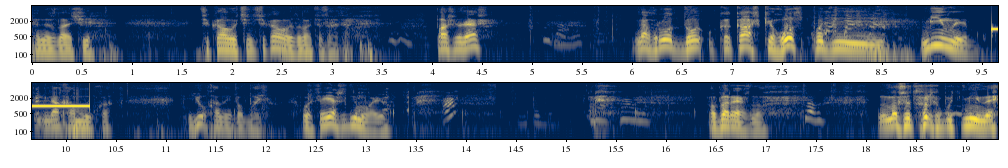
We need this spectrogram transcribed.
я не знаю, чи цікаво, чи не цікаво, давайте зайдемо. Паш, йдеш? На грот до какашки, господі! Міни, бляха-муха. Йоханий бабай. Ой, це я ж знімаю. Обережно. Ну, Може теж бути міни.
